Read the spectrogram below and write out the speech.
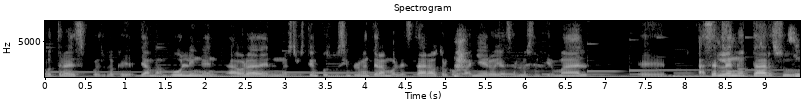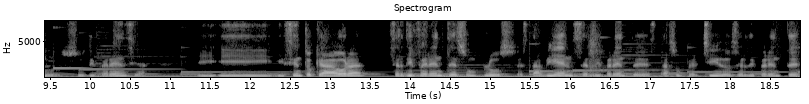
otra es pues lo que llaman bullying, en, ahora en nuestros tiempos pues simplemente era molestar a otro compañero y hacerlo sentir mal, eh, hacerle notar su, su diferencia. Y, y, siento que ahora ser diferente es un plus, está bien ser diferente, está súper chido ser diferente,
